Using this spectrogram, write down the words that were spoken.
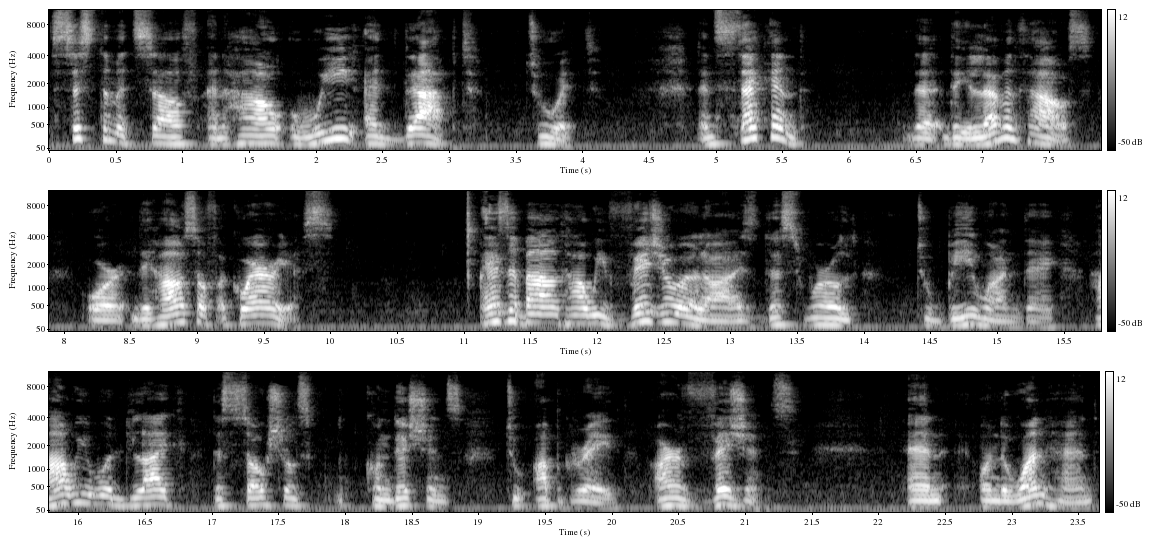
system itself, and how we adapt to it. And second, the, the 11th house or the house of Aquarius is about how we visualize this world to be one day, how we would like the social conditions to upgrade, our visions. And on the one hand,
